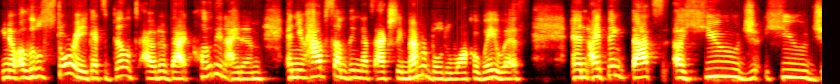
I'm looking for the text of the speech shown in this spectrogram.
you know, a little story gets built out of that clothing item and you have something that's actually memorable to walk away with. And I think that's a huge, huge,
